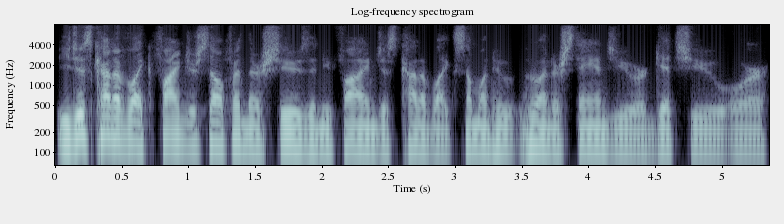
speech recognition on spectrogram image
you just kind of like find yourself in their shoes and you find just kind of like someone who who understands you or gets you or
